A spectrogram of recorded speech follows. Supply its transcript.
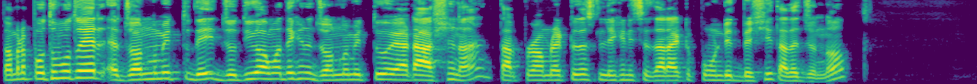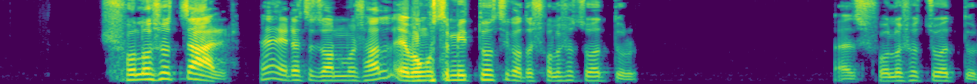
তো আমরা প্রথমত এর জন্ম মৃত্যু দিই, যদিও আমাদের এখানে জন্ম মৃত্যু এটা আসে না, তারপর আমরা একটু জাস্ট লিখে নিচ্ছি, যারা একটু পণ্ডিত বেশি তাদের জন্য। ষোলোশো চার হ্যাঁ এটা হচ্ছে জন্মসাল এবং হচ্ছে মৃত্যু হচ্ছে কত? ষোলোশো চুয়াত্তর। ষোলোশো চুয়াত্তর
